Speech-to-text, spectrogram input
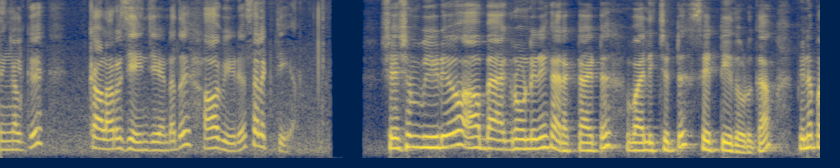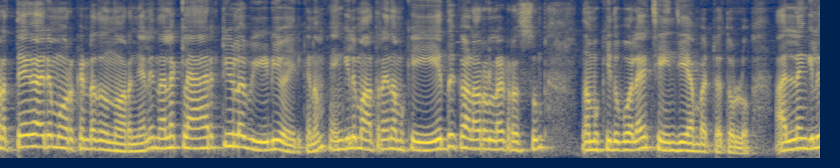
നിങ്ങൾക്ക് കളർ ചേഞ്ച് ചെയ്യേണ്ടത്? ആ വീഡിയോ സെലക്ട് ചെയ്യുക. ശേഷം വീഡിയോ ആ ബാക്ക്ഗ്രൗണ്ടിന് കറക്റ്റായിട്ട് വലിച്ചിട്ട് സെറ്റ് ചെയ്ത് കൊടുക്കാം പിന്നെ പ്രത്യേക കാര്യം ഓർക്കേണ്ടതെന്ന് പറഞ്ഞാൽ നല്ല ക്ലാരിറ്റിയുള്ള വീഡിയോ ആയിരിക്കണം. എങ്കിൽ മാത്രമേ നമുക്ക് ഏത് കളറുള്ള ഡ്രസ്സും നമുക്കിതുപോലെ ചേഞ്ച് ചെയ്യാൻ പറ്റത്തുള്ളൂ. അല്ലെങ്കിൽ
